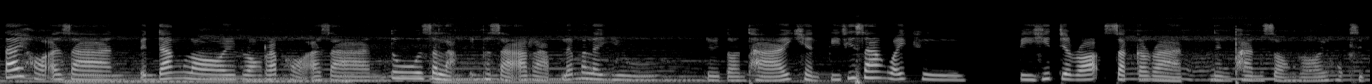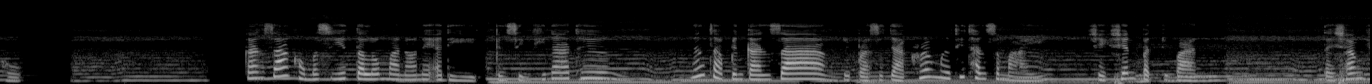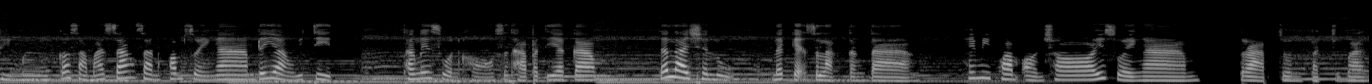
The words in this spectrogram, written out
ใต้หออาซานเป็นดั้งลอยรองรับหออาซาน ตูสลักเป็นภาษาอาหรับและมลายู โดยตอนท้ายเขียนปีที่สร้างไว้คือ ปีฮิจเราะห์ศักราช 1266การสร้างของมัสยิดตะลมมานาะในอดีตเป็นสิ่งที่น่าทึ่ง เนื่องจากเป็นการสร้างโดยปราศจากเครื่องมือที่ทันสมัย เช่นเช่นปัจจุบัน แต่ช่างฝีมือก็สามารถสร้างสรรค์ความสวยงามได้อย่างวิจิตร ทั้งในส่วนของสถาปัตยกรรม และลายฉลุและแกะสลักต่าง ให้มีความอ่อนช้อยสวยงาม ตราบจนปัจจุบัน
